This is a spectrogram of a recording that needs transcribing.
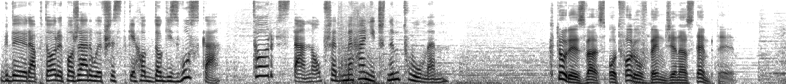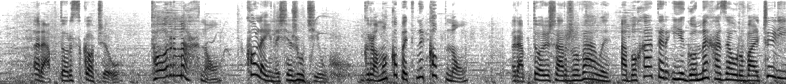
Gdy raptory pożarły wszystkie hotdogi z wózka, Thor stanął przed mechanicznym tłumem. Który z was potworów będzie następny? Raptor skoczył. Thor machnął. Kolejny się rzucił. Gromokopytny kopnął. Raptory szarżowały, a bohater i jego mechazaur walczyli,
